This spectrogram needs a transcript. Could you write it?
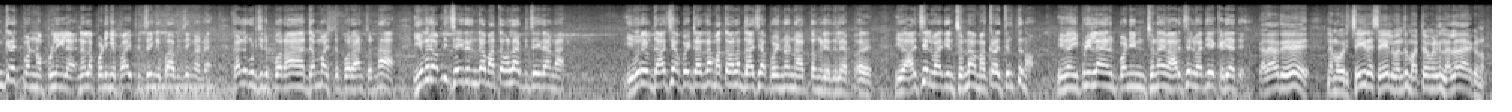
என்கரேஜ் பண்ணோம் பிள்ளைங்கள. நல்லா படிங்க பா இப்படி செய்யுங்க பா இப்படி செய்யுங்க கல் குடிச்சிட்டு போறான் தம் அடிச்சிட்டு போறான்னு சொன்னா இவர் அப்படி செய்திருந்தா மத்தவங்க அப்படி செய்தானா இவர் தாசியா போயிட்டாருன்னா மத்தவங்க தாசியா போயிடணும்னு அர்த்தம் கிடையாது இல்ல இவன் அரசியல்வாதின்னு சொன்னா மக்களை திருத்தணும். இவன் இப்படிலாம் பண்ணின்னு சொன்னா இவன் அரசியல்வாதியே கிடையாது. அதாவது நம்ம ஒரு செய்கிற செயல் வந்து மற்றவங்களுக்கு நல்லதா இருக்கணும்.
